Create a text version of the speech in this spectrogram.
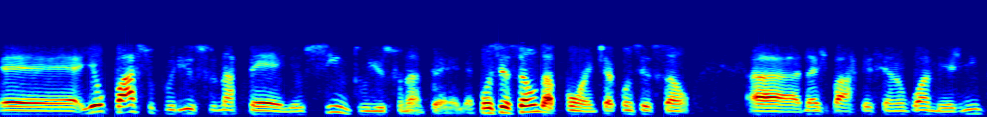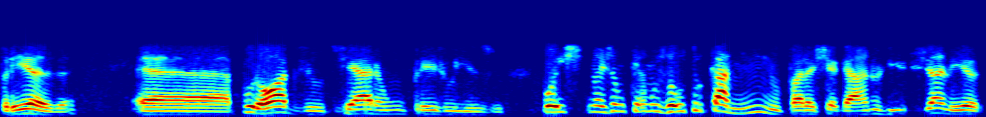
É, e eu passo por isso na pele, eu sinto isso na pele. A concessão da ponte, a concessão uh, das barcas sendo com a mesma empresa, uh, por óbvio, geram um prejuízo, pois nós não temos outro caminho para chegar no Rio de Janeiro.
